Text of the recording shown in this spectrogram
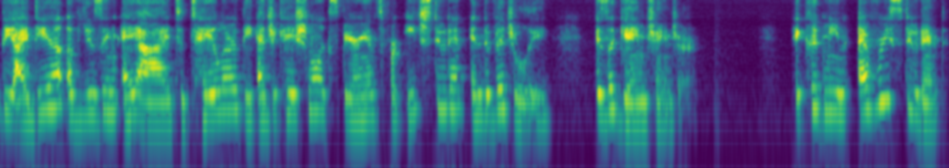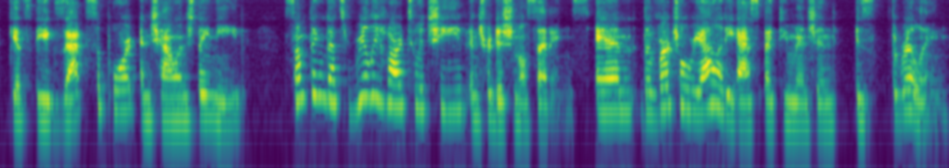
The idea of using AI to tailor the educational experience for each student individually is a game changer. It could mean every student gets the exact support and challenge they need, something that's really hard to achieve in traditional settings. And the virtual reality aspect you mentioned is thrilling.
